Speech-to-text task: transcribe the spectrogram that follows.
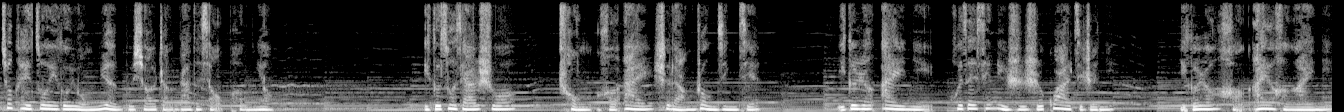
就可以做一个永远不需要长大的小朋友。一个作家说：“宠和爱是两种境界。一个人爱你，会在心里时时挂记着你；一个人很爱很爱你。”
